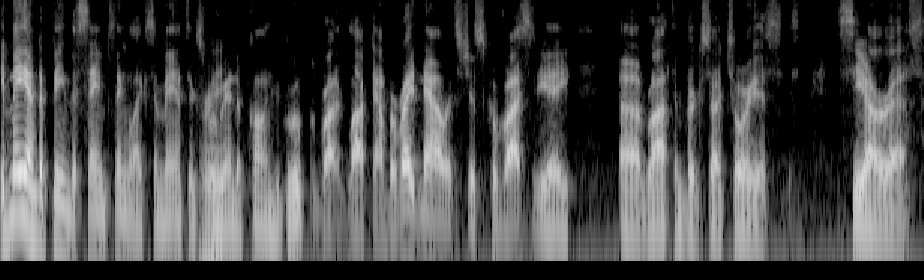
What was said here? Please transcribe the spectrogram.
It may end up being the same thing like Semantics, where we end up calling the group Lockdown. But right now, it's just Courvoisier, uh, Rothenberg, Sartorius, CRS,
